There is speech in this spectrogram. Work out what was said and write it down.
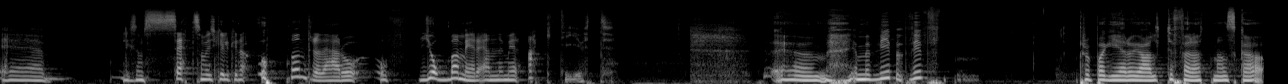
eh, liksom sätt som vi skulle kunna uppmuntra det här och, och jobba med det ännu mer aktivt? Ehm, ja, men vi, vi propagerar ju alltid för att man ska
